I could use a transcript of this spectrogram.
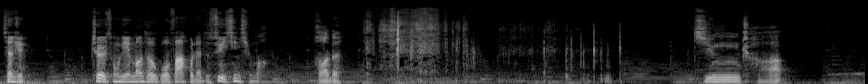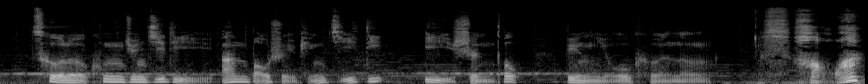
将军，这是从联邦德国发回来的最新情报。好的，经查。策勒空军基地安保水平极低，易渗透，并有可能。好啊，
